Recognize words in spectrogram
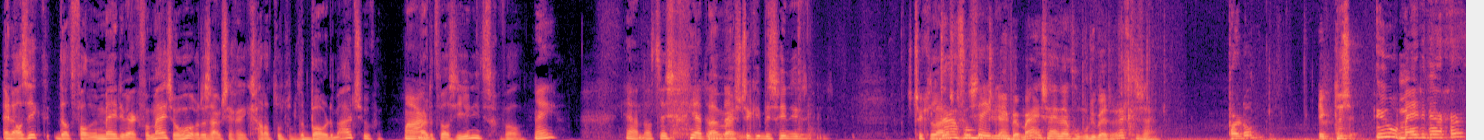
En als ik dat van een medewerker van mij zou horen, dan zou ik zeggen, ik ga dat tot op de bodem uitzoeken. Maar, dat was hier niet het geval. Nee? Ja, dat is... Ja, dat, maar, een stukje, misschien een stukje. Daarvoor moet u niet bij mij zijn, daarvoor moet u bij de rechter zijn. Pardon? Ik... Dus uw medewerker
